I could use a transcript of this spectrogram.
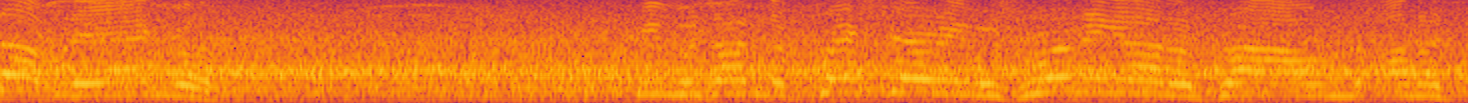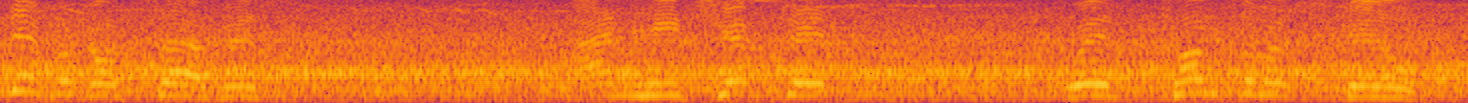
lovely angle. He was under pressure. He was running out of ground on a difficult surface, and he chipped it with consummate skill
